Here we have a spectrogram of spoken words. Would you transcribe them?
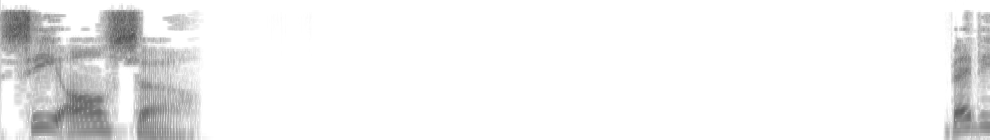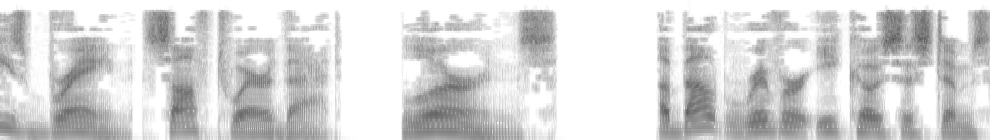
See also. Betty's brain software that learns about river ecosystems.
